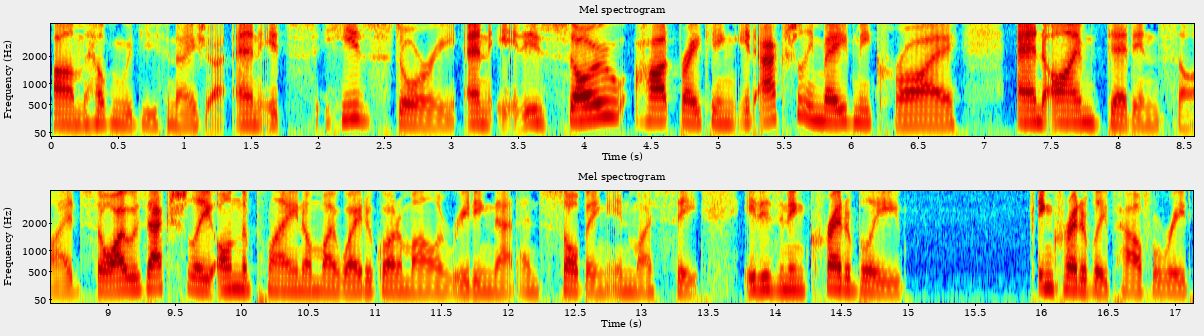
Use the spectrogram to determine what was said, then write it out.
um, helping with euthanasia, and it's his story, and it is so heartbreaking. It actually made me cry, and I'm dead inside. So I was actually on the plane on my way to Guatemala reading that and sobbing in my seat. It is an incredibly incredibly powerful read.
